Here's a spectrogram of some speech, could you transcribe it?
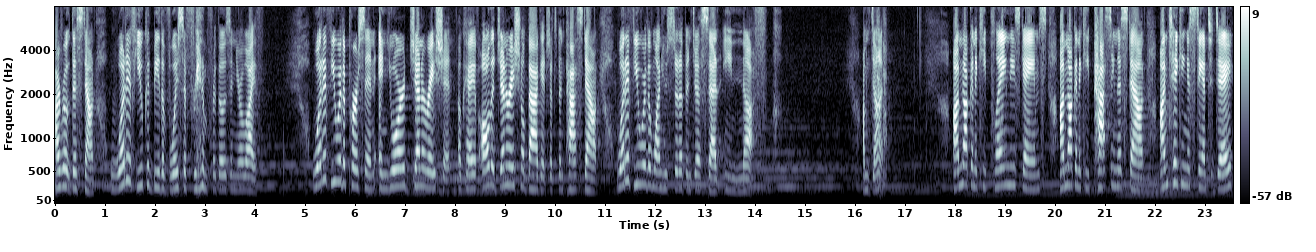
I wrote this down. What if you could be the voice of freedom for those in your life? What if you were the person in your generation, okay, of all the generational baggage that's been passed down? What if you were the one who stood up and just said, Enough? I'm done. I'm not going to keep playing these games. I'm not going to keep passing this down. I'm taking a stand today.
